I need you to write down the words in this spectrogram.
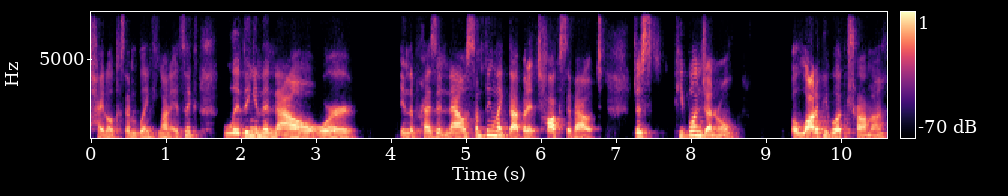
title because i'm blanking on it it's like living in the now or in the present now, something like that. But it talks about just people in general. A lot of people have trauma.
